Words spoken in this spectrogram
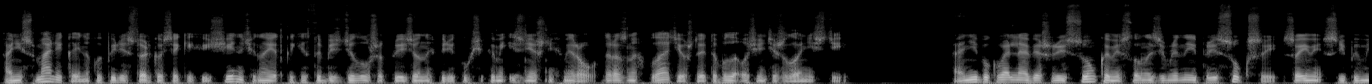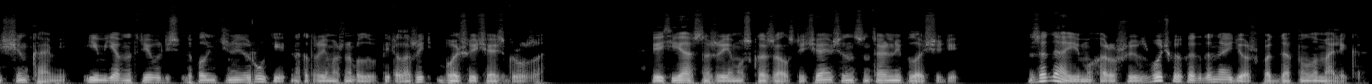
Они с Маликой накупили столько всяких вещей, начиная от каких-то безделушек, привезенных перекупщиками из внешних миров, до разных платьев, что это было очень тяжело нести. Они буквально обвешались сумками, словно земляные присуксы, своими слепыми щенками, и им явно требовались дополнительные руки, на которые можно было бы переложить большую часть груза. Ведь ясно же ему сказал, встречаемся на центральной площади. Задай ему хорошую взбочку, когда найдешь, поддакнула Малика.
